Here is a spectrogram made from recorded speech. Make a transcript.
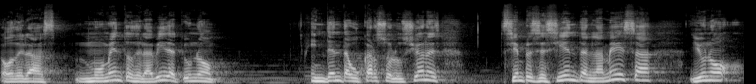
o de los momentos de la vida que uno intenta buscar soluciones Siempre se sienta en la mesa y uno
